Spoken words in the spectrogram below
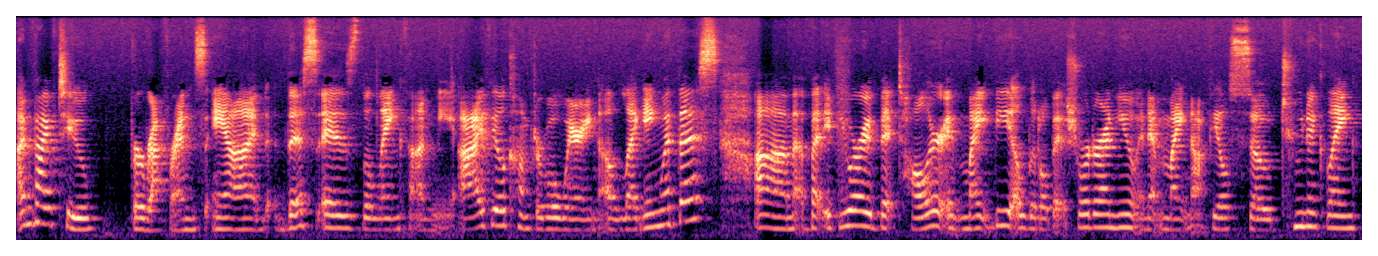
I'm five two for reference and this is the length on me. I feel comfortable wearing a legging with this um, but if you are a bit taller it might be a little bit shorter on you and it might not feel so tunic length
